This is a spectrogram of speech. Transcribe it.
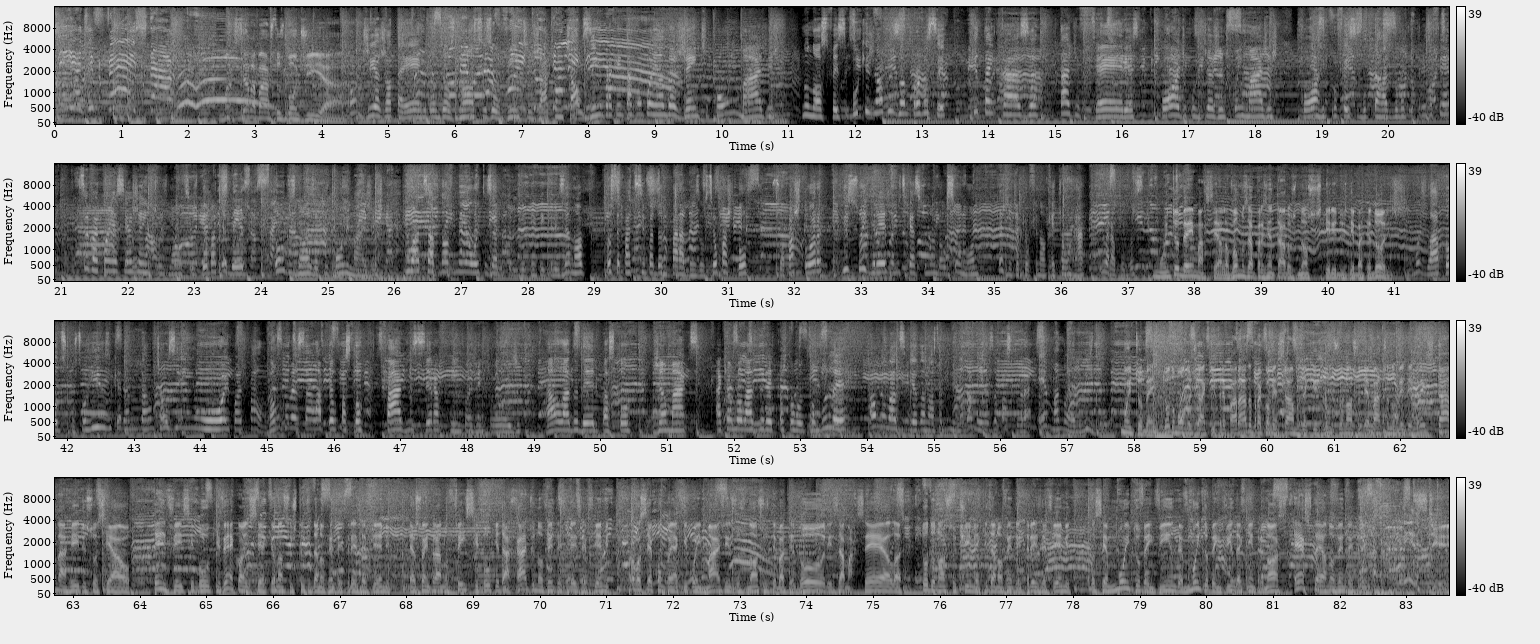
Dia de festa! Uhul! Marcela Bastos, bom dia. Bom dia, JR. Bom dia aos nossos ouvintes. Já com um tchauzinho para quem está acompanhando a gente com imagens no nosso Facebook já avisando para você que está em casa, tá de férias, pode curtir a gente com imagens. Corre pro Facebook da Rádio 93 FM. Você vai conhecer a gente, os nossos debatedores, todos nós aqui com imagens. E o WhatsApp 968038319, você participa dando parabéns ao seu pastor, sua pastora e sua igreja. Não esquece de mandar o seu nome, que a gente aqui ao final quer te honrar e orar por você. Muito bem, Marcela. Vamos apresentar os nossos queridos debatedores? Vamos lá, todos com sorriso, querendo dar um tchauzinho, um oi, pode falar. Vamos começar lá pelo pastor Fábio Serafim com a gente hoje. Ao lado dele, pastor Jean Max. Aqui ao meu lado direito, pastor Rodson Boulet. Ao meu lado esquerdo, a nossa mesa, pastora Emanuele Lisboa. Muito bem, todo mundo já aqui preparado para começarmos aqui juntos o nosso debate 93. Está na rede social, tem Facebook. Venha conhecer aqui o nosso estúdio da 93 FM. É só entrar no Facebook da Rádio 93 FM para você acompanhar aqui com imagens os nossos debatedores, a Marcela, todo o nosso time aqui da 93 FM. Você é muito bem-vindo, é muito bem-vinda aqui entre nós. Esta é a 93.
